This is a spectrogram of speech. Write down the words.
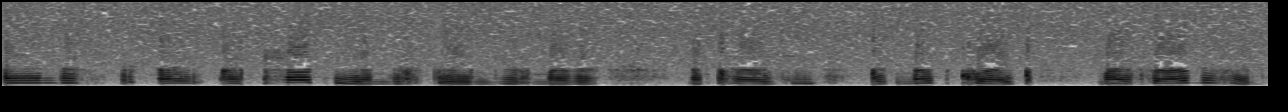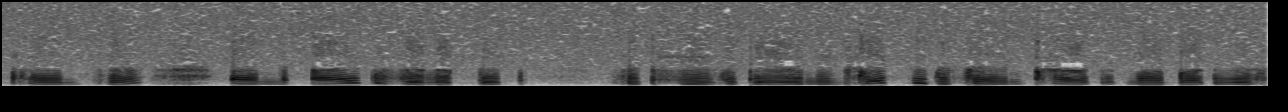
I understand. I, I partly understand your Mother Macaulay, but not quite. My father had cancer, and I developed it years ago in exactly the same part of my body as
